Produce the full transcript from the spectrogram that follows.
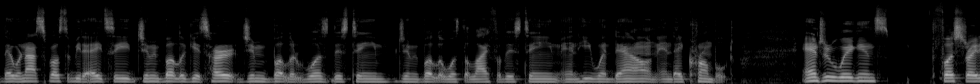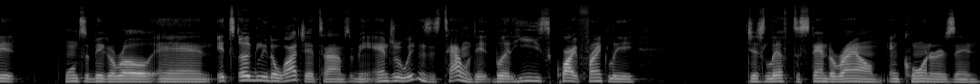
They were not supposed to be the eight seed. Jimmy Butler gets hurt. Jimmy Butler was this team. Jimmy Butler was the life of this team, and he went down and they crumbled. Andrew Wiggins, frustrated, wants a bigger role, and it's ugly to watch at times. I mean, Andrew Wiggins is talented, but he's quite frankly just left to stand around in corners and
